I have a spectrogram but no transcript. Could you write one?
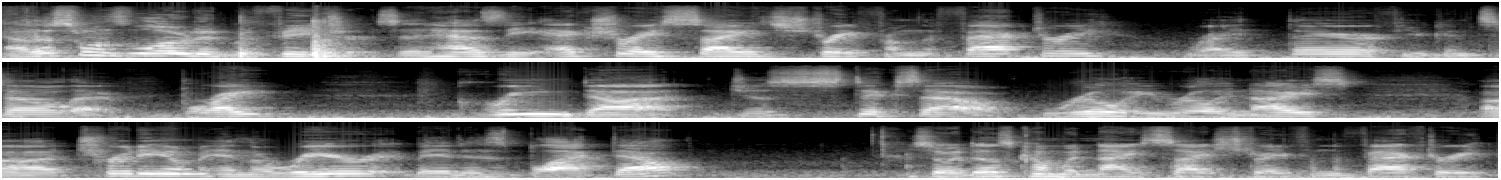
Now this one's loaded with features. It has the x-ray sight straight from the factory right there. If you can tell that bright green dot just sticks out really, really nice. Uh, tritium in the rear, it is blacked out. So it does come with nice sight straight from the factory.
